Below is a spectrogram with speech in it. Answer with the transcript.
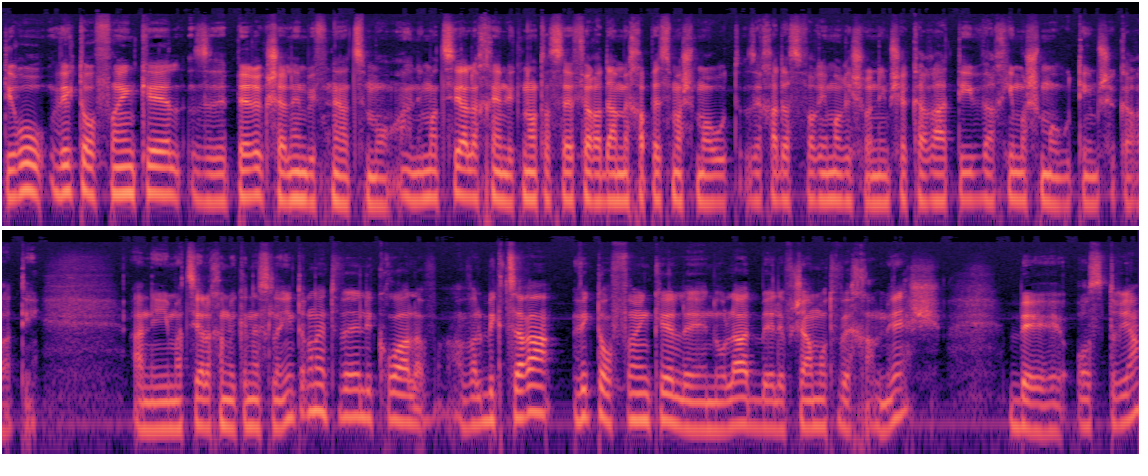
תראו, ויקטור פרנקל זה פרק שלם בפני עצמו. אני מציע לכם לקנות את הספר אדם מחפש משמעות, זה אחד הספרים הראשונים שקראתי והכי משמעותיים שקראתי. אני מציע לכם להיכנס לאינטרנט ולקרוא עליו. אבל בקצרה, ויקטור פרנקל אה, נולד ב-1905 באוסטריה.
